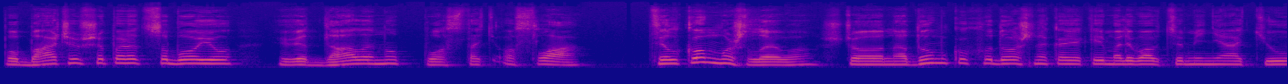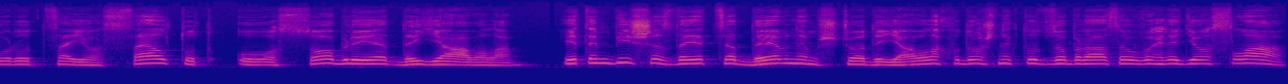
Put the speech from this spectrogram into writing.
побачивши перед собою віддалену постать осла. Цілком можливо, що на думку художника, який малював цю мініатюру, цей осел тут уособлює диявола. І тим більше здається дивним, що диявола художник тут зобразив у вигляді осла,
